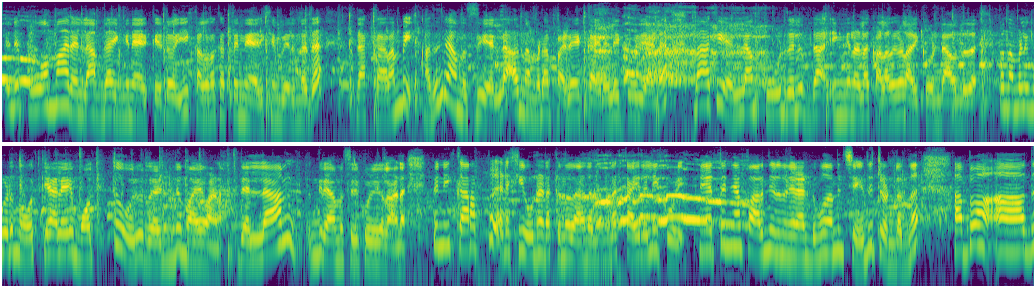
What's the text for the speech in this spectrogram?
ഇതിന്റെ പൂവന്മാരെല്ലാം ഇതാ ഇങ്ങനെ ആയിരിക്കും കേട്ടോ. ഈ കളറൊക്കെ തന്നെയായിരിക്കും വരുന്നത്. ഇതാ കറമ്പി. അത് ഗ്രാമശ്രീ അല്ല അത് നമ്മുടെ പഴയ കൈരളി കോഴിയാണ്. ബാക്കി എല്ലാം കൂടുതലും ഇതാ ഇങ്ങനെയുള്ള കളറുകളായിരിക്കും ഉണ്ടാവുന്നത്. ഇപ്പം നമ്മളിങ്ങോട്ട് നോക്കിയാലേ മൊത്തം ഒരു റെഡ് മയമാണ്. ഇതെല്ലാം ഗ്രാമശ്രീ കോഴികളാണ്. പിന്നെ ഈ കറുപ്പ് ഇടയ്ക്ക് കൊണ്ടിടക്കുന്നതാണ് നമ്മുടെ കൈരളി കോഴി. നേരത്തെ ഞാൻ പറഞ്ഞിരുന്നു രണ്ട് മൂന്നെണ്ണം ചെയ്തിട്ടുണ്ടെന്ന്. അപ്പോൾ അത്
